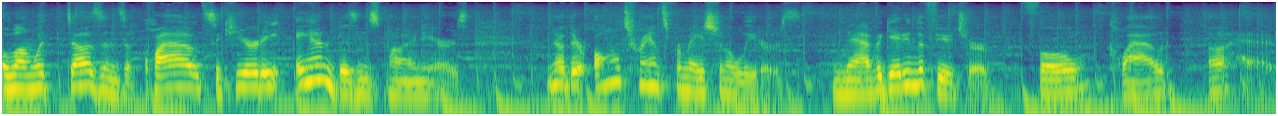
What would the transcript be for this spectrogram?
along with dozens of cloud, security, and business pioneers. You know, they're all transformational leaders navigating the future full cloud ahead.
